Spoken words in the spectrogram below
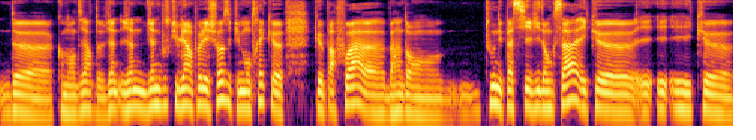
de comment dire de viennent viennent viennent bousculer un peu les choses et puis montrer que que parfois euh, ben dans tout n'est pas si évident que ça et que et, et, que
